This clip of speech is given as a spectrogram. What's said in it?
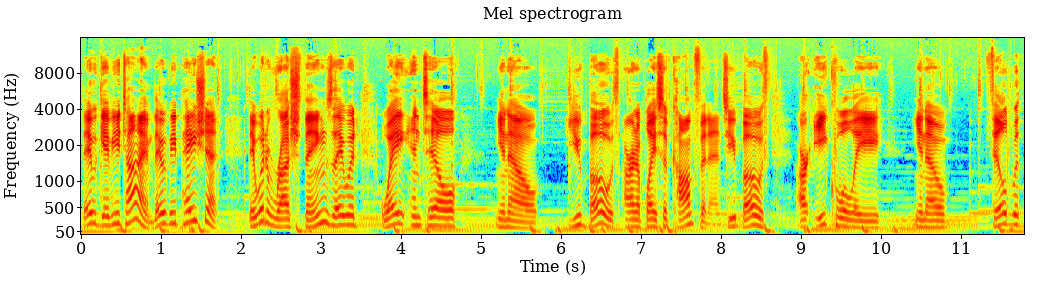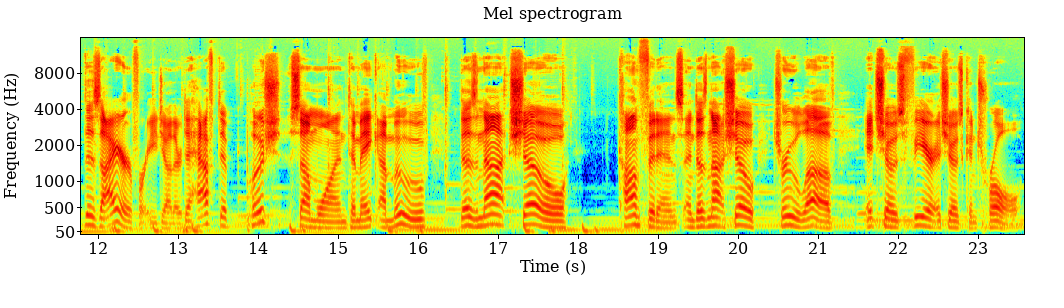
they would give you time. They would be patient. They wouldn't rush things. They would wait until you know you both are in a place of confidence. You both are equally, you know, filled with desire for each other. To have to push someone to make a move does not show confidence and does not show true love. It shows fear, it shows control.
